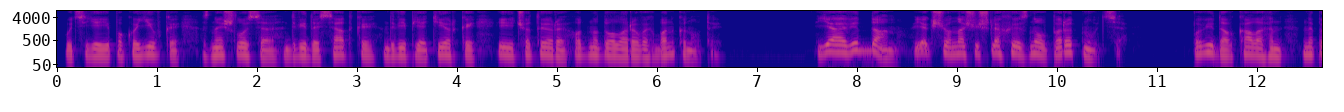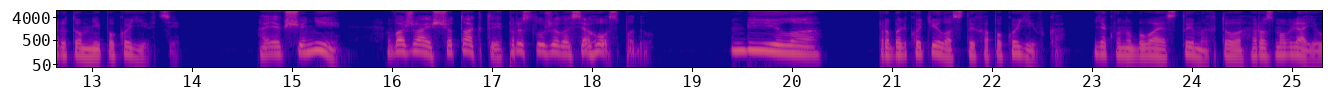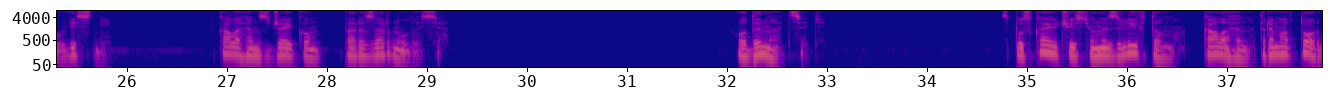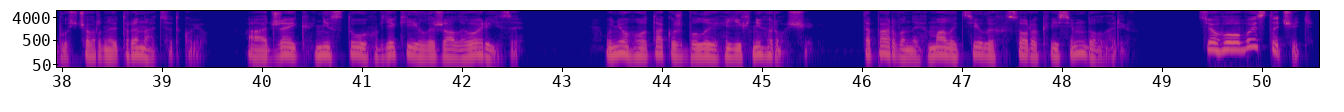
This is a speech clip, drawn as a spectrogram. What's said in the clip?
У цієї покоївки знайшлося дві десятки, дві п'ятірки і чотири однодоларових банкноти. Я віддам, якщо наші шляхи знов перетнуться, повідав Калаген непритомній покоївці. А якщо ні, вважай, що так ти прислужилася Господу. Біла. пробелькотіла стиха покоївка, як воно буває з тими, хто розмовляє у вісні. Калаген з Джейком перезирнулися. 11. Спускаючись униз ліфтом, Калаген тримав торбу з чорною тринадцяткою, а Джейк ніс ту, в якій лежали орізи. У нього також були їхні гроші. Тепер вони мали цілих 48 доларів. Цього вистачить?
